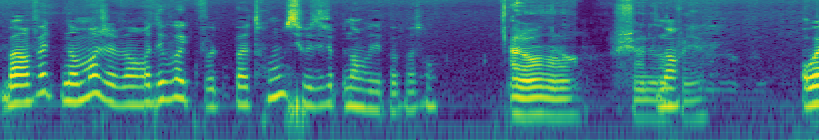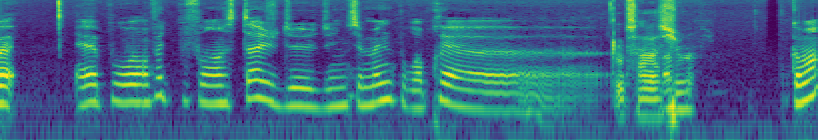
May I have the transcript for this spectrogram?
Bah, en fait, non, moi j'avais un rendez-vous avec votre patron, si vous êtes. Non, vous n'êtes pas patron. Ah non, non, non, je suis un des Non. employés. Ouais. Euh, pour, en fait, pour faire un stage de- d'une semaine pour après. Euh... Observation Comment?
